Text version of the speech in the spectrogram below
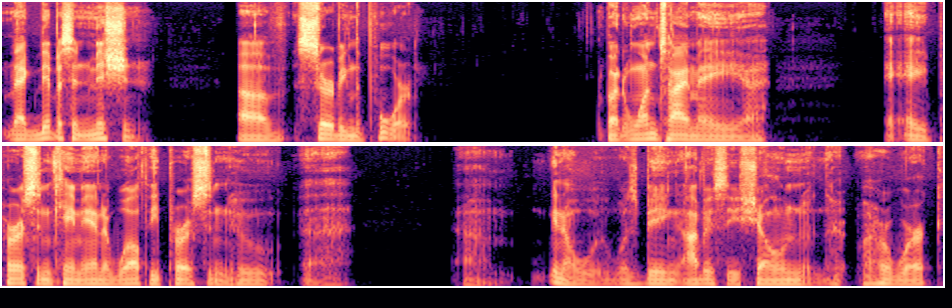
magnificent mission of serving the poor. But one time, a uh, a person came in, a wealthy person who, uh, um, you know, was being obviously shown her, her work,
